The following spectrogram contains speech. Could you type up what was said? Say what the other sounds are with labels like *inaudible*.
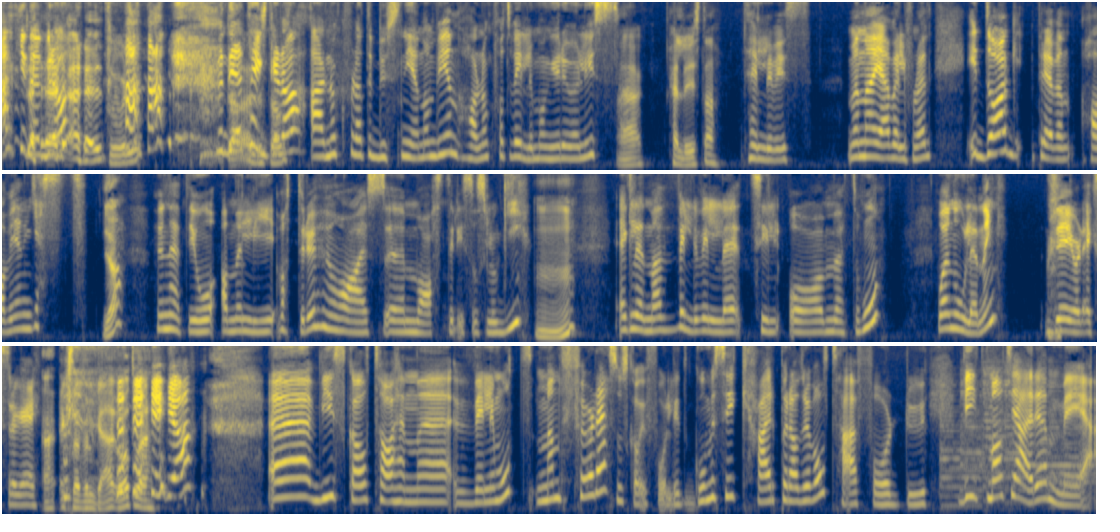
Er ikke det bra? *laughs* Det er utrolig. *laughs* Men det jeg er tenker da, er nok fordi at bussen gjennom byen har nok fått veldig mange røde lys. Ja, heldigvis, da. Heldigvis. Men eh, jeg er veldig fornøyd. I dag, Preben, har vi en gjest. Ja. Hun heter jo Anneli Vatterud. Hun har eh, master i sosiologi. Mm. Jeg gleder meg veldig veldig til å møte henne. Hun er nordlending. Det gjør det ekstra gøy. Ja, Ekstra vulgær òg, tror jeg. *laughs* ja. Eh, vi skal ta henne vel imot, men før det så skal vi få litt god musikk her på Radio Volt. Her får du Hvitmalt gjerde med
